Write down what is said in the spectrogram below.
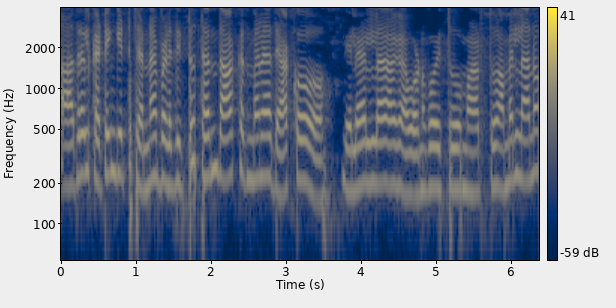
ಅದರಲ್ಲಿ ಕಟಿಂಗ್ ಇಟ್ಟು ಚೆನ್ನಾಗಿ ಬೆಳೆದಿತ್ತು. ತಂದು ಹಾಕಿದ್ಮೇಲೆ ಅದು ಯಾಕೋ ಎಲೆ ಎಲ್ಲ ಒಣಗೋಯ್ತು, ಮಾಡ್ತು. ಆಮೇಲೆ ನಾನು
